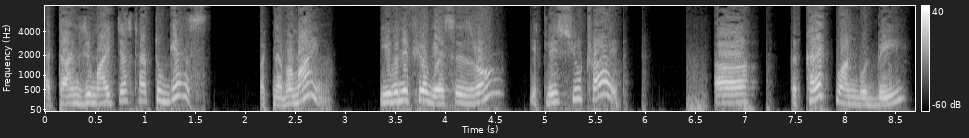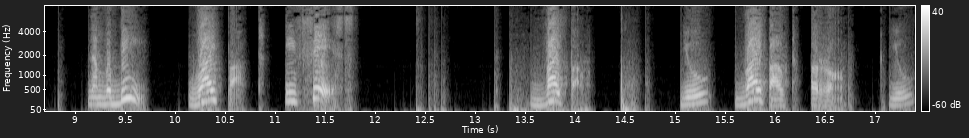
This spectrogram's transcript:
at times you might just have to guess. But never mind. Even if your guess is wrong, at least you tried. Uh, the correct one would be number B. Wipe out. Efface. Wipe out. You wipe out a wrong. You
